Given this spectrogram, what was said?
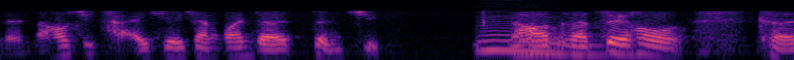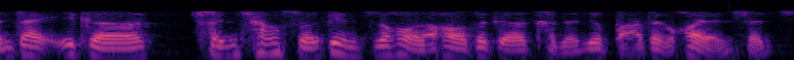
人，然后去查一些相关的证据，嗯，然后那个最后可能在一个唇枪舌辩之后，然后这个可能就把这个坏人绳之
